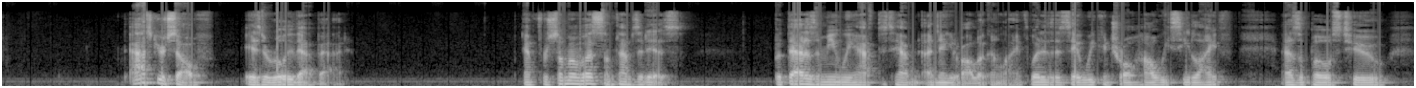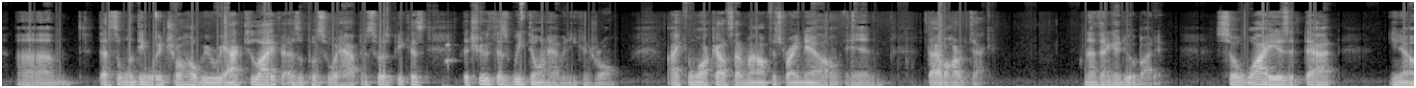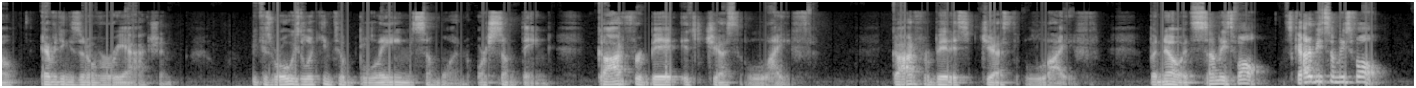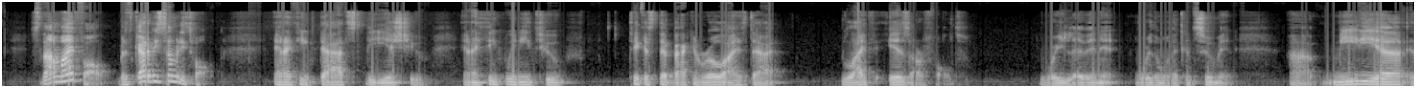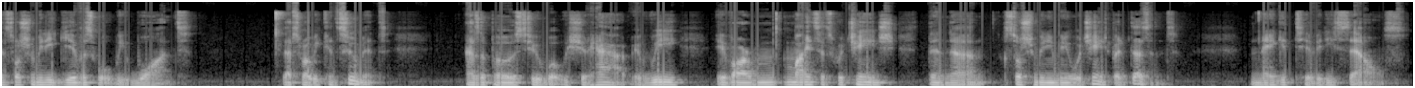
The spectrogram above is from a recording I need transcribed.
ask yourself is it really that bad? And for some of us, sometimes it is. but that doesn't mean we have to have a negative outlook on life. What does it say? We control how we see life, as opposed to um, that's the one thing we control how we react to life, as opposed to what happens to us. Because the truth is, we don't have any control. I can walk outside of my office right now and die of a heart attack. Nothing I can do about it. So why is it that you know everything is an overreaction? Because we're always looking to blame someone or something. God forbid it's just life. God forbid it's just life. But no, it's somebody's fault. It's got to be somebody's fault. It's not my fault, but it's got to be somebody's fault. And I think that's the issue. And I think we need to take a step back and realize that life is our fault. We live in it. We're the one that consume it. Uh, media and social media give us what we want. That's why we consume it, as opposed to what we should have. If we, if our mindsets would change, then um, social media media would change. But it doesn't. Negativity sells.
